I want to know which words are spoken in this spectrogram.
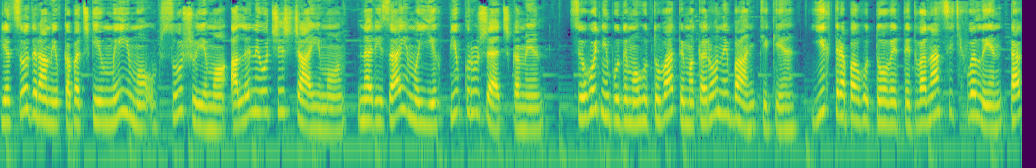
500 грамів кабачків миємо, обсушуємо, але не очищаємо. Нарізаємо їх півкружечками. Сьогодні будемо готувати макарони бантики. Їх треба готувати 12 хвилин, так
